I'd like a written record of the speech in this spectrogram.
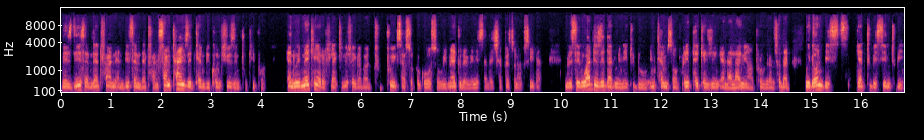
There's this and that fund and this and that fund. Sometimes it can be confusing to people and we're making a reflection. In fact, about two, two weeks ago, so we met with the minister, the chairperson of SEDA. We're saying, what is it that we need to do in terms of repackaging and aligning our program so that we don't be, get to be seen to be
